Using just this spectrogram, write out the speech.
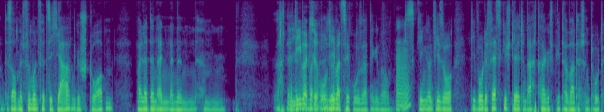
und ist auch mit 45 Jahren gestorben, weil er dann einen, einen ähm, ach, der hatte- Leberzirrhose. Leberzirrhose hatte, genau. Mhm. Das ging irgendwie so, die wurde festgestellt und acht Tage später war der schon tot.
